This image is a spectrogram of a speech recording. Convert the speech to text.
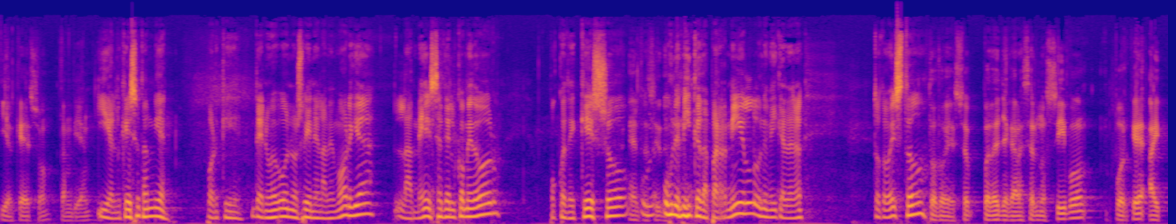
Y el queso también. Y el queso también, porque de nuevo nos viene a la memoria la mesa del comedor, poco de queso, un, una mica de pernil, una mica de... Todo esto... Todo eso puede llegar a ser nocivo porque hay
